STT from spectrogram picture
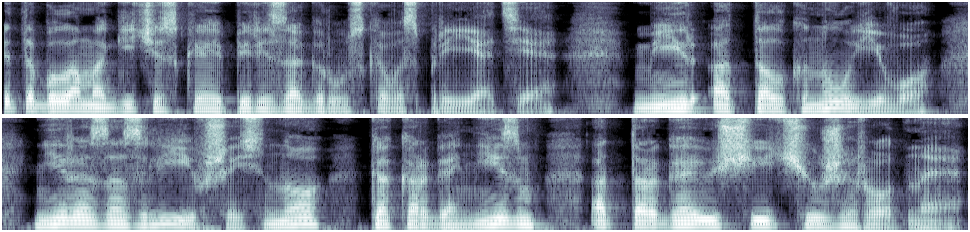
Это была магическая перезагрузка восприятия. Мир оттолкнул его, не разозлившись, но как организм, отторгающий чужеродное.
